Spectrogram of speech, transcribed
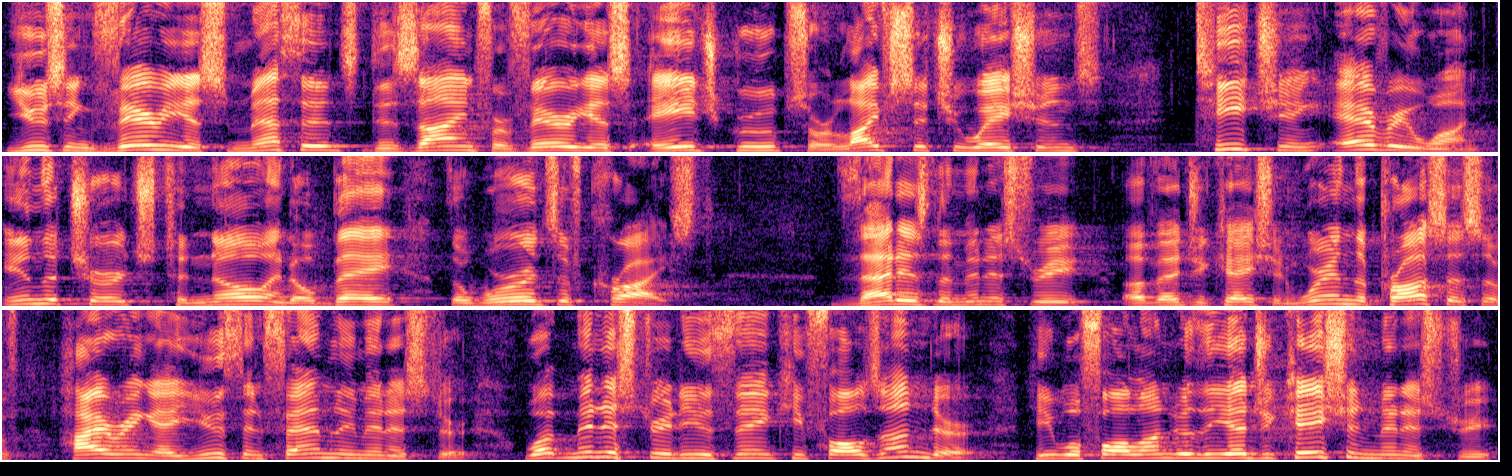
using various methods designed for various age groups or life situations, teaching everyone in the church to know and obey the words of Christ. That is the ministry of education. We're in the process of hiring a youth and family minister. What ministry do you think he falls under? He will fall under the education ministry.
